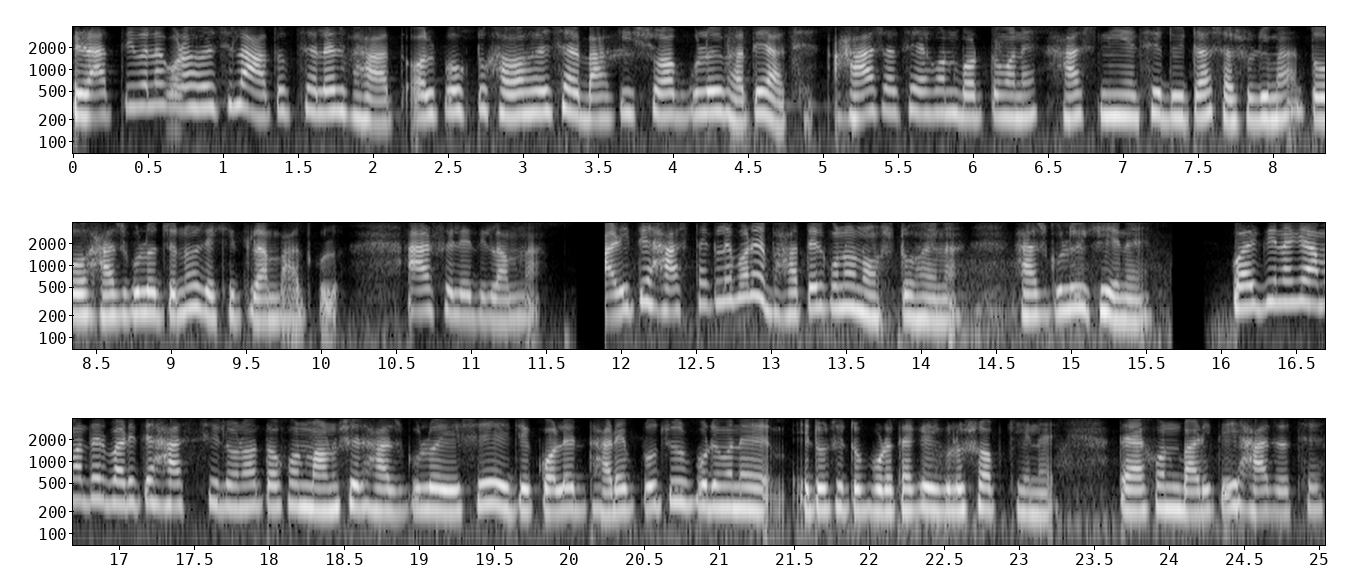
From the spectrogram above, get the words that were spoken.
রাত্রিবেলা করা হয়েছিল আতপ চালের ভাত। অল্প একটু খাওয়া হয়েছে আর বাকি সবগুলোই ভাতে আছে। হাঁস আছে এখন বর্তমানে। হাঁস নিয়েছে দুইটা শাশুড়ি মা, তো হাঁসগুলোর জন্য রেখে দিলাম ভাতগুলো। আর ফেলে দিলাম না। বাড়িতে হাঁস থাকলে পরে ভাতের কোনো নষ্ট হয় না। হাঁসগুলোই খেয়ে নেয়। কয়েকদিন আগে আমাদের বাড়িতে হাঁস ছিল না, তখন মানুষের হাঁসগুলো এসে এই যে কলের ধারে প্রচুর পরিমাণে এটো ঠেটো পড়ে থাকে, এগুলো সব খেয়ে নেয়। তা এখন বাড়িতেই হাঁস আছে।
